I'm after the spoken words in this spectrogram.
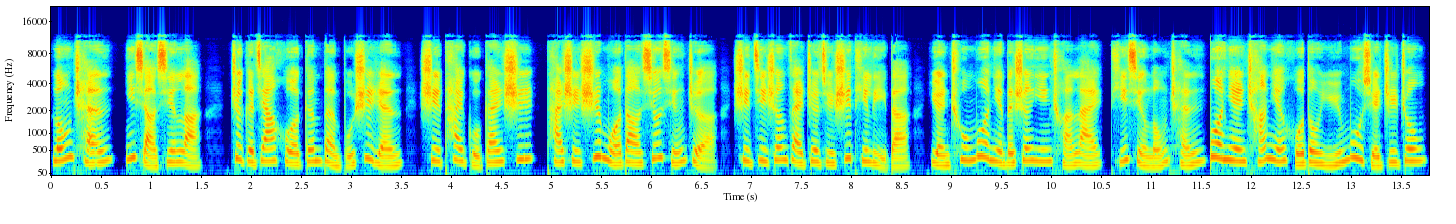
龙尘，你小心了，这个家伙根本不是人，是太古干尸，他是尸魔道修行者，是寄生在这具尸体里的。远处默念的声音传来，提醒龙尘，默念常年活动于墓穴之中。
